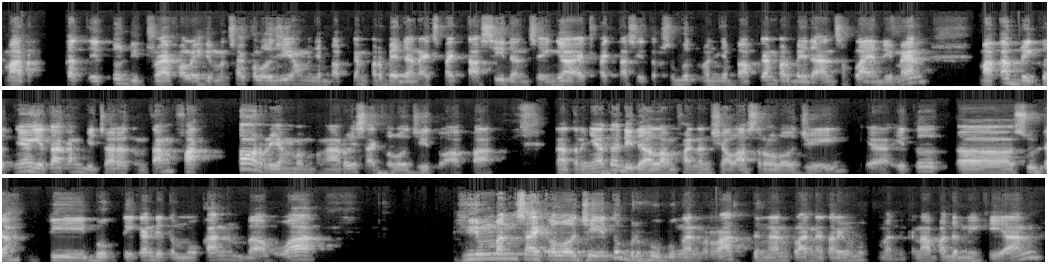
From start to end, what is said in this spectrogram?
market itu di-drive oleh human psychology yang menyebabkan perbedaan ekspektasi dan sehingga ekspektasi tersebut menyebabkan perbedaan supply and demand, maka berikutnya kita akan bicara tentang faktor yang mempengaruhi psikologi itu apa. Nah, ternyata di dalam financial astrology ya itu uh, sudah dibuktikan ditemukan bahwa human psychology itu berhubungan erat dengan planetary movement. Kenapa demikian?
